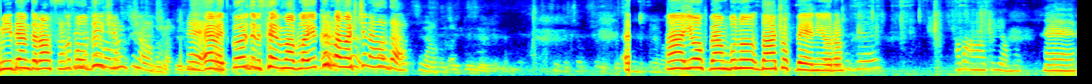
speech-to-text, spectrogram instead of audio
Midemde rahatsızlık olduğu için. He, evet gördünüz Sevim ablayı kırmamak için aldı. Ha yok ben bunu daha çok beğeniyorum. Ama ağzı yamuk. He.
